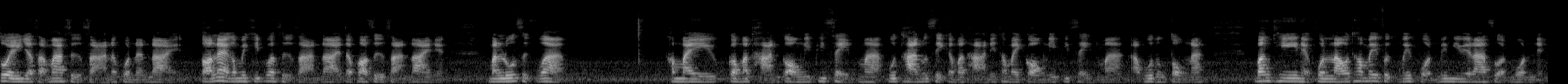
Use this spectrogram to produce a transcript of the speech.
ตัวเองจะสามารถสื่อสารกับคนนั้นได้ ตอนแรกก็ไม่คิดว่าสื่อสารได้ แต่พอสื่อสารได้เนี่ย มันรู้สึกว่าทำไมกรรมฐานกองนี้พิเศษมาก พุทธานุสิกรรมฐานนี่ทำไมกองนี้พิเศษมากเอาพูดตรงๆนะ บางทีเนี่ย คนเราถ้าไม่ฝึกไม่ฝนไม่มีเวลาสวดมนต์เนี่ย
